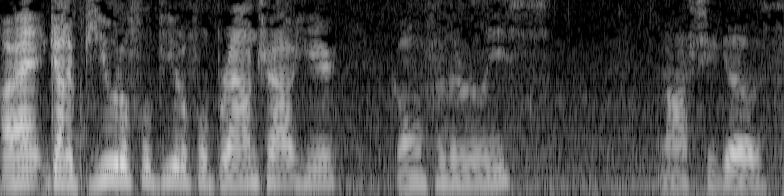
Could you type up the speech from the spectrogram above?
All right, got a beautiful, beautiful brown trout here going for the release. And off she goes.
